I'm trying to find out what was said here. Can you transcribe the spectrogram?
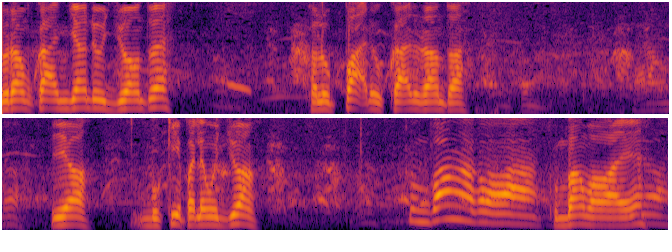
Tu orang buka anjang di ujung tu eh. Kalau lupa dia buka dia orang tu ah. Iya, bukit paling ujung. Tumbang ke bawah. Kumbang bawah ya.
